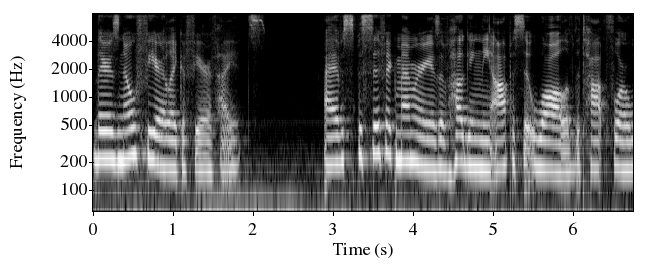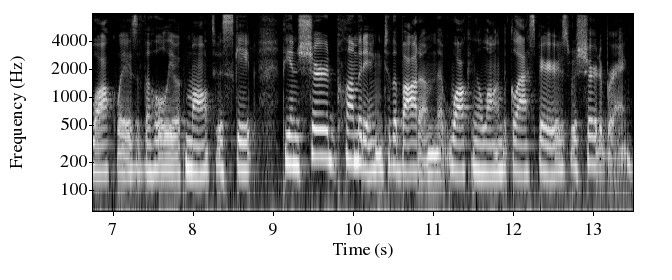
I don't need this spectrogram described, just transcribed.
There is no fear like a fear of heights. I have specific memories of hugging the opposite wall of the top floor walkways of the Holyoke Mall to escape the insured plummeting to the bottom that walking along the glass barriers was sure to bring,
